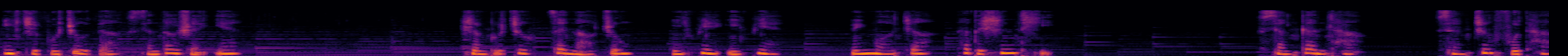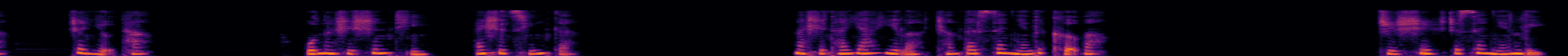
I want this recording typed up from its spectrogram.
抑制不住的想到软烟，忍不住在脑中一遍一遍临摹着他的身体，想干他，想征服他，占有他。无论是身体还是情感。那是他压抑了长达三年的渴望。只是这三年里，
